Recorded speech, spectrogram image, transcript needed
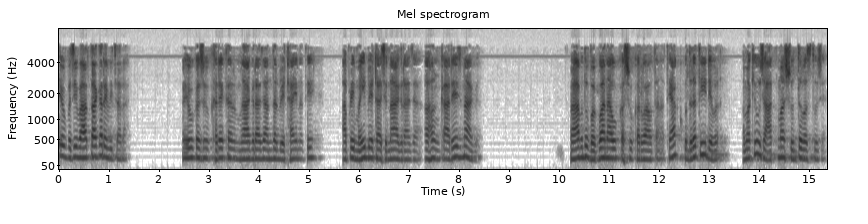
એવું પછી વાર્તા કરે બિચારા. એવું કશું ખરેખર નાગરાજા અંદર બેઠા નથી. આપણી મહી બેઠા છે નાગરાજા અહંકાર એ જ નાગ. આ બધું ભગવાન આવું કશું કરવા આવતા નથી. આ કુદરતી આમાં કેવું છે? આત્મા શુદ્ધ વસ્તુ છે.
